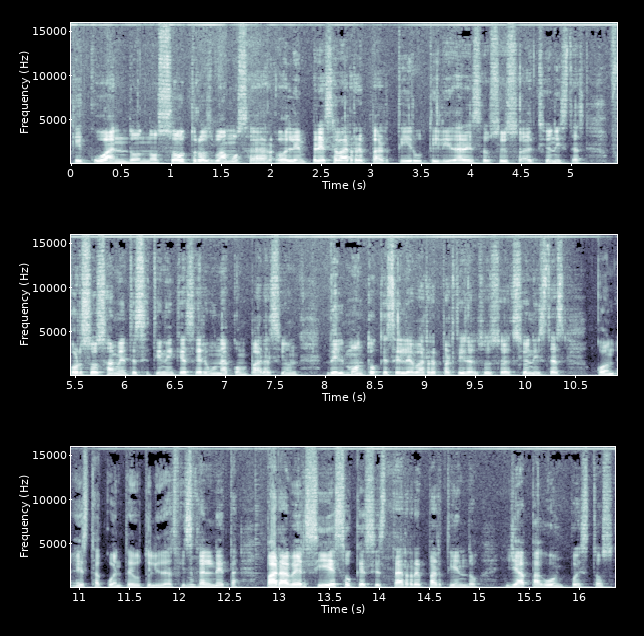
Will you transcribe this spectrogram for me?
que cuando nosotros vamos a, o la empresa va a repartir utilidades a sus accionistas, forzosamente se tiene que hacer una comparación del monto que se le va a repartir a sus accionistas con esta cuenta de utilidad fiscal neta, para ver si eso que se está repartiendo ya pagó impuestos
